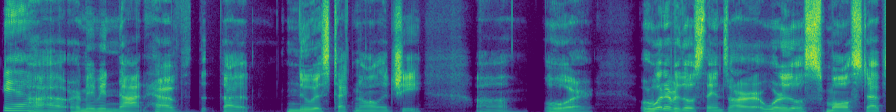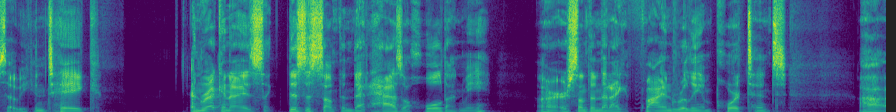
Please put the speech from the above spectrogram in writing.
yeah uh, or maybe not have the, the newest technology, um, or or whatever those things are. Or what are those small steps that we can take and recognize like this is something that has a hold on me, or, or something that I find really important. Uh,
